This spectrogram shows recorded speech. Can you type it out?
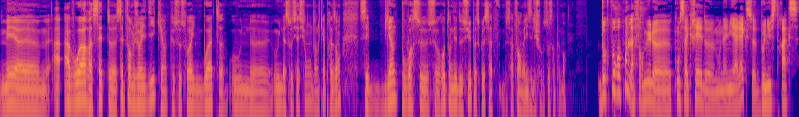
Mais euh, avoir cette, forme juridique, que ce soit une boîte ou une, euh, association dans le cas présent, c'est bien de pouvoir se, retourner dessus parce que ça formalise les choses tout simplement. Donc pour reprendre la formule euh, consacrée de mon ami Alex, Bonus Tracks,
